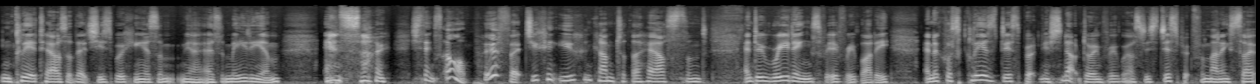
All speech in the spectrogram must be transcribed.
and Claire tells her that she's working as a you know as a medium, and so she thinks, oh, perfect, you can you can come to the house and and do readings for everybody, and of course Claire's desperate, you know, she's not doing very well, she's desperate for money, so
